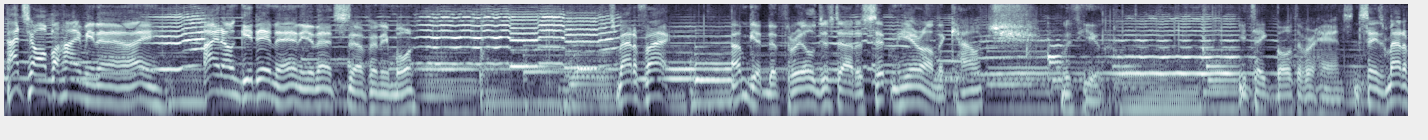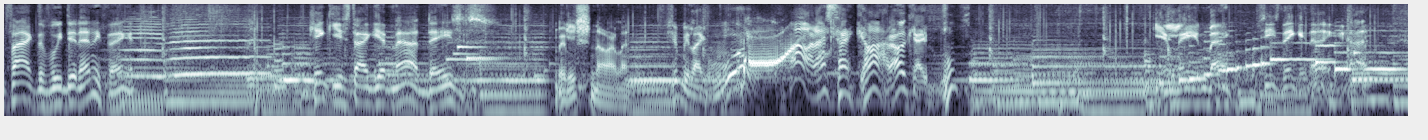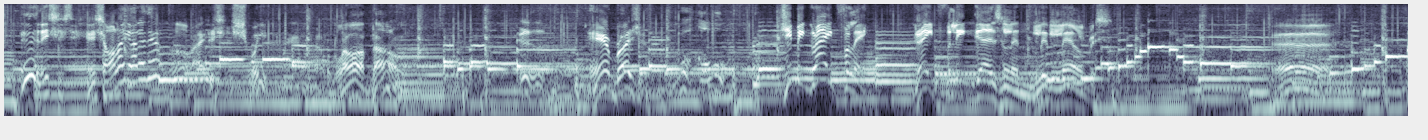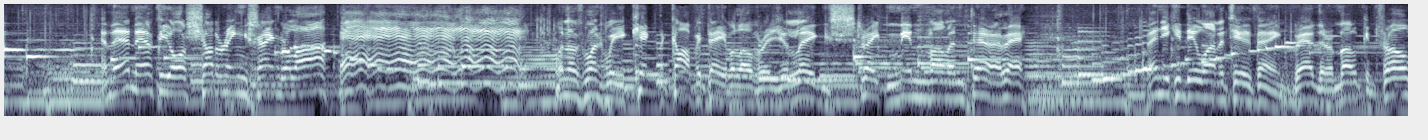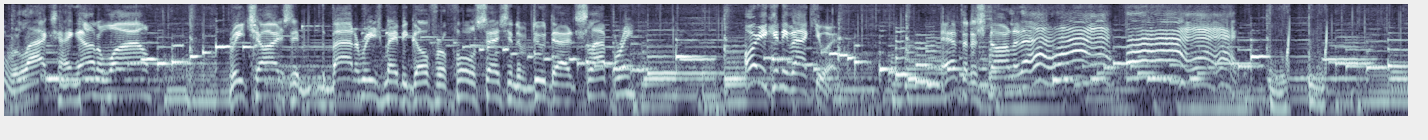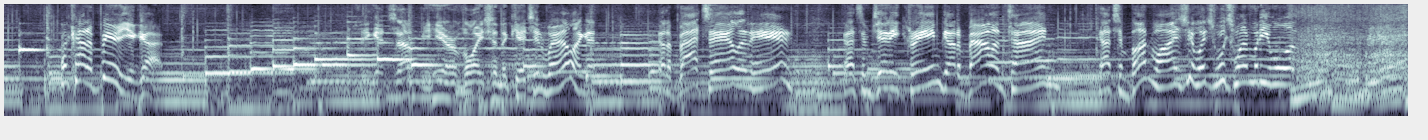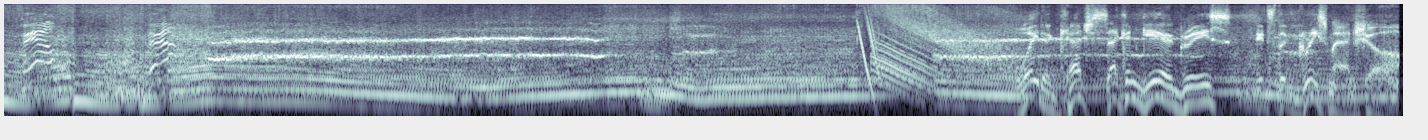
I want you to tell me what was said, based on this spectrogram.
That's all behind me now. I, I don't get into any of that stuff anymore. As a matter of fact, I'm getting a thrill just out of sitting here on the couch with you. You take both of her hands and say, As a matter of fact, if we did anything, kinkiest I get nowadays is little snarling. She'll be like, whoa. Oh, that's thank God. Okay. You're laying back. She's thinking, hey, God, ooh, this is this all I gotta do? All right, this is sweet. Blow up down. Hair brushing. She'd be gratefully, gratefully guzzling little Elvis. Uh, and then after your shuddering Shangri-La, one of those ones where you kick the coffee table over as your legs straighten involuntarily. Then you can do one of two things. Grab the remote control, relax, hang out a while, recharge the, the batteries, maybe go for a full session of doodad slappery, or you can evacuate. After the snarling, "Ah, ah, ah, ah." what kind of beer you got? She gets up, you hear a voice in the kitchen. Well, I got Got a Bass ale in here. Got some Genny Cream. Got a Ballantine. Got some Budweiser. Which which one? would you want? Phil. Phil. Way to catch second gear, Grease. It's the Greaseman Show.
